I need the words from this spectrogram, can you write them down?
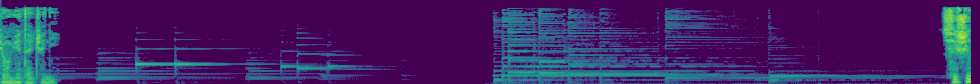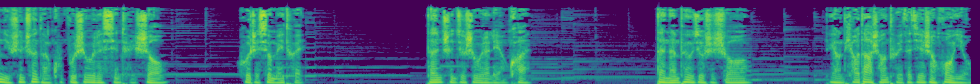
永远等着你。其实女生穿短裤不是为了显腿瘦，或者秀美腿，单纯就是为了凉快。但男朋友就是说，两条大长腿在街上晃悠，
